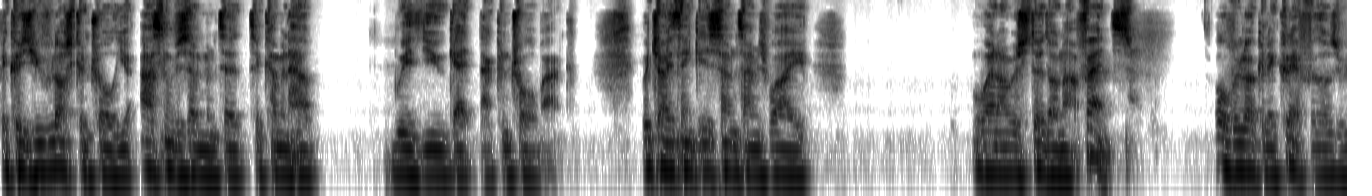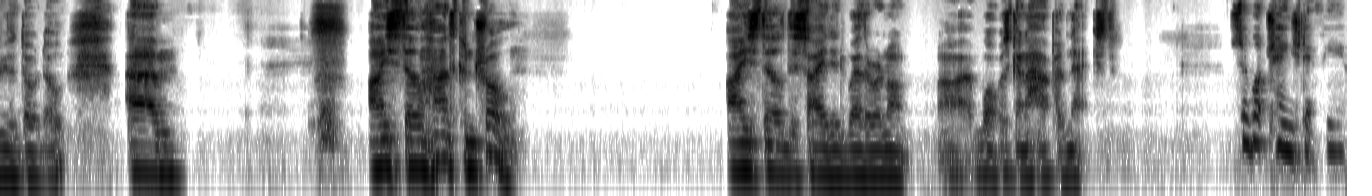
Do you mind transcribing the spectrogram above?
because you've lost control. You're asking for someone to to come and help with you get that control back, which I think is sometimes why when I was stood on that fence overlooking a cliff, for those of you that don't know, um, I still had control. I still decided whether or not uh, what was going to happen next. So, what changed it for you?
